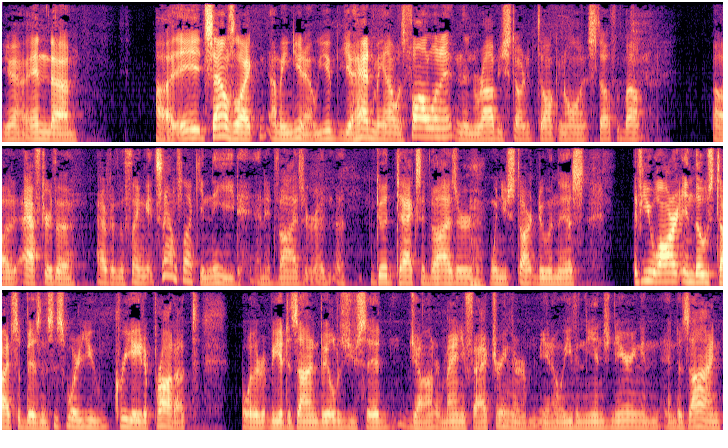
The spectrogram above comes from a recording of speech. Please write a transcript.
Yeah, and um, uh, it sounds like I mean, you know, you you had me. I was following it, and then Robbie started talking all that stuff about uh, after the after the thing. It sounds like you need an advisor, a, a good tax advisor, when you start doing this. If you are in those types of businesses where you create a product, whether it be a design build, as you said, John, or manufacturing, or you know, even the engineering and, and design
